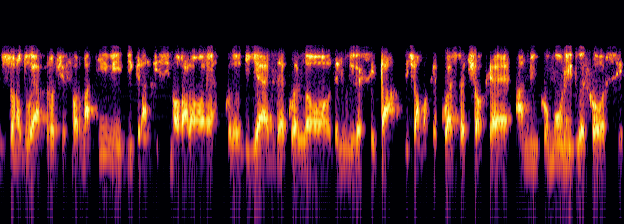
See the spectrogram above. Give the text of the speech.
sono due approcci formativi di grandissimo valore, quello di IED e quello dell'università. Diciamo che questo è ciò che hanno in comune i due corsi.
